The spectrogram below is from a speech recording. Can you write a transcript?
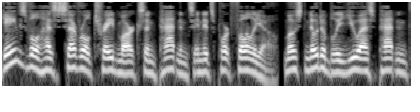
Gamesville has several trademarks and patents in its portfolio, most notably U.S. Patent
